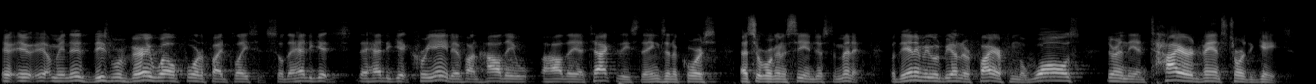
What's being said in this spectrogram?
it, it, I mean, it, these were very well fortified places. So they had to get, they had to get creative on how they, how they attacked these things. And of course, that's what we're going to see in just a minute. But the enemy would be under fire from the walls during the entire advance toward the gates.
